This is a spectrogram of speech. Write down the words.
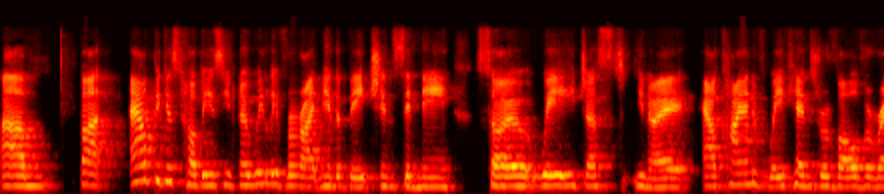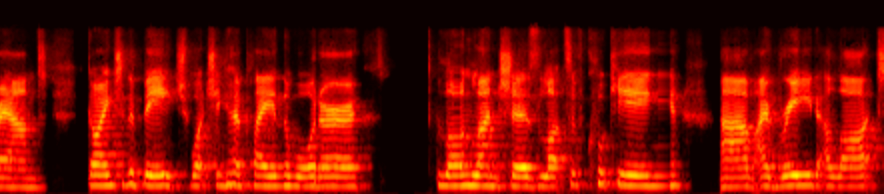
Um, but our biggest hobbies, you know, we live right near the beach in Sydney. So we just, you know, our kind of weekends revolve around going to the beach, watching her play in the water, long lunches, lots of cooking. Um, I read a lot,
